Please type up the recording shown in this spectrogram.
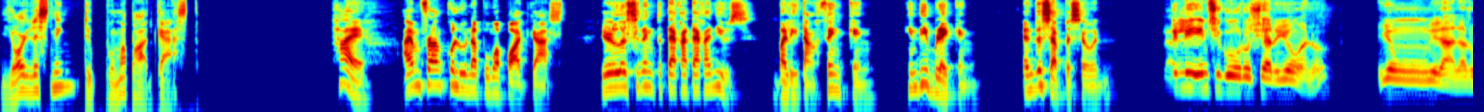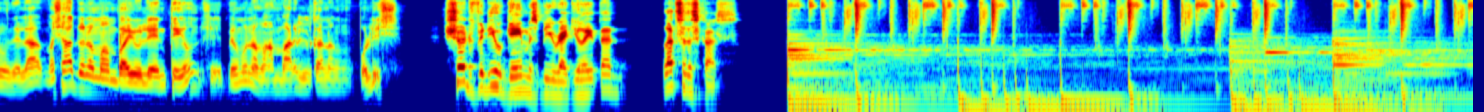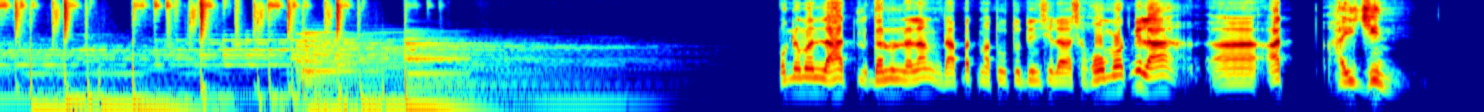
You're listening to Puma Podcast. Hi, I'm Franco Luna Puma Podcast. You're listening to Teka Teka News, balitang thinking, hindi breaking. In this episode, Piliin siguro sir yung ano, yung nilalaro nila. Masyado namang violente yun. Sipin mo, namamaril ka ng polis. should video games be regulated? Let's discuss. Naman lahat ganun na lang. Dapat matuto din sila sa homework nila ah, at hygiene.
